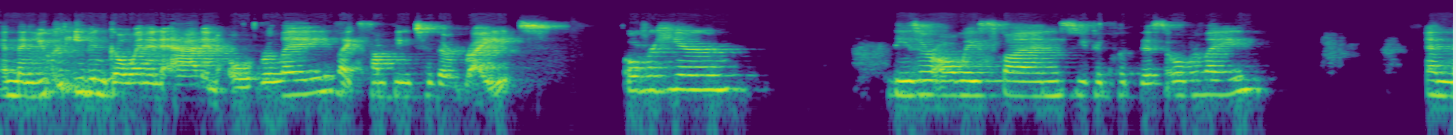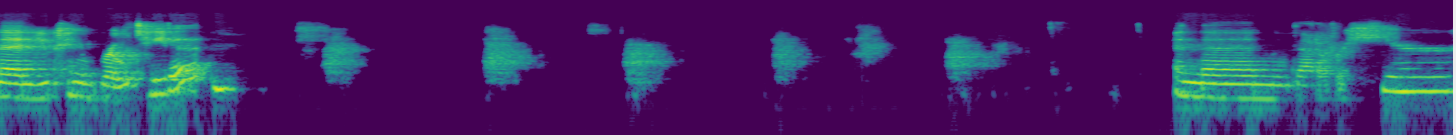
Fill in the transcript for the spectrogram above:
And then you could even go in and add an overlay, like something to the right over here. These are always fun, so you could click this overlay. And then you can rotate it. And then move that over here.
